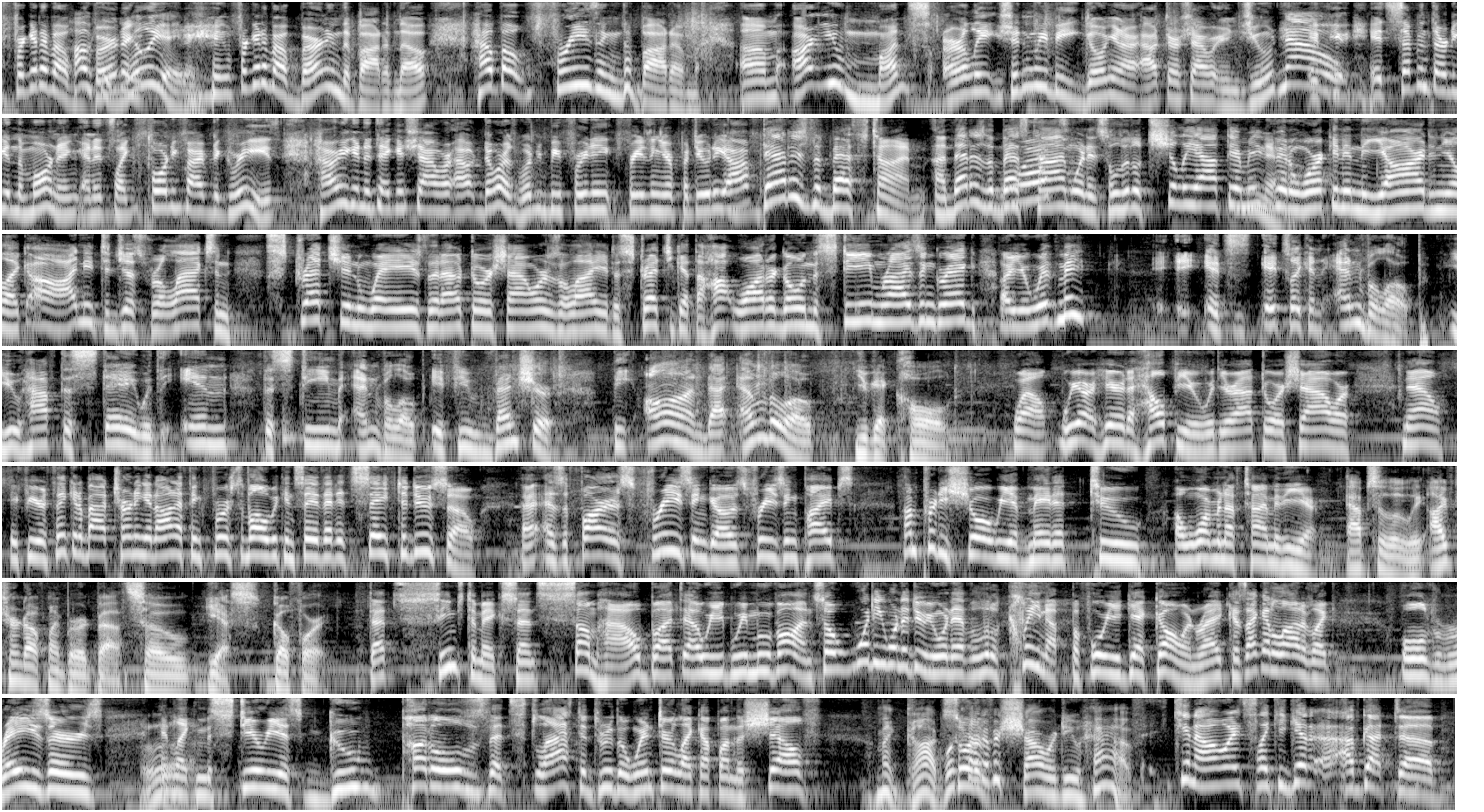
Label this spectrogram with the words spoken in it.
Forget about How burning. humiliating. Forget about burning the bottom, though. How about freezing the bottom? Um, aren't you months early? Shouldn't we be going in our outdoor shower in June? No. If you, it's 7:30 in the morning and it's like 45 degrees. How are you going to take a shower outdoors? Wouldn't you be freezing, freezing your patootie off? That is the best time. And that is the best What? time when it's a little chilly out there. Maybe you've been working in the yard and you're like, oh, I need to just relax and stretch in ways that outdoor showers allow you to stretch. You get the hot water going, the steam rising, Greg. Are you with me? It's it's like an envelope. You have to stay within the steam envelope. If you venture beyond that envelope, you get cold. Well, we are here to help you with your outdoor shower. Now, if you're thinking about turning it on, I think first of all we can say that it's safe to do so. As far as freezing goes, freezing pipes, I'm pretty sure we have made it to a warm enough time of the year. Absolutely. I've turned off my bird bath, so yes, go for it. That seems to make sense somehow, but uh, we, we move on. So, what do you want to do? You want to have a little cleanup before you get going, right? Because I got a lot of like old razors and like mysterious goo puddles that lasted through the winter, like up on the shelf. Oh my God, what Sort kind of- of, a shower do you have? You know, it's like you get. I've got uh,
